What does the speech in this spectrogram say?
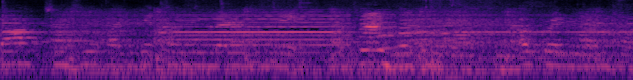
Box and see if I can get something better than the I'm trying to open the box. upgraded.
